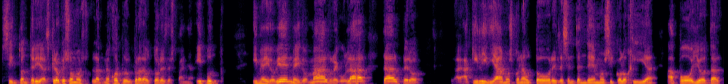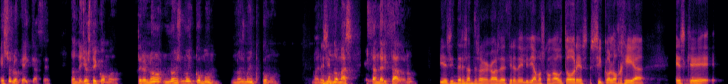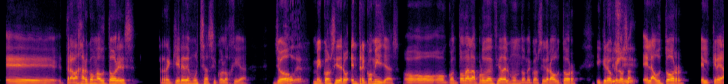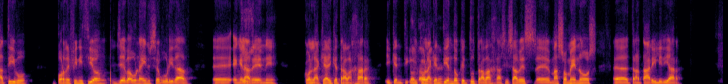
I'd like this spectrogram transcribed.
sin tonterías. Creo que somos la mejor productora de autores de España. Y punto. Y me ha ido bien, me ha ido mal, regular, tal, pero aquí lidiamos con autores, les entendemos, psicología, apoyo, tal. Eso es lo que hay que hacer, donde yo estoy cómodo. Pero no, no es muy común, no es muy común. en un mundo más estandarizado, ¿no? Y es interesante eso que acabas de decir, de lidiamos con autores, psicología. Es que eh, trabajar con autores requiere de mucha psicología. Yo me considero, entre comillas, o, con toda la prudencia del mundo, me considero autor y creo que el autor, el creativo, por definición, lleva una inseguridad eh, en el ADN con la que hay que trabajar y, que con la que entiendo que tú trabajas y sabes eh, más o menos tratar y lidiar.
